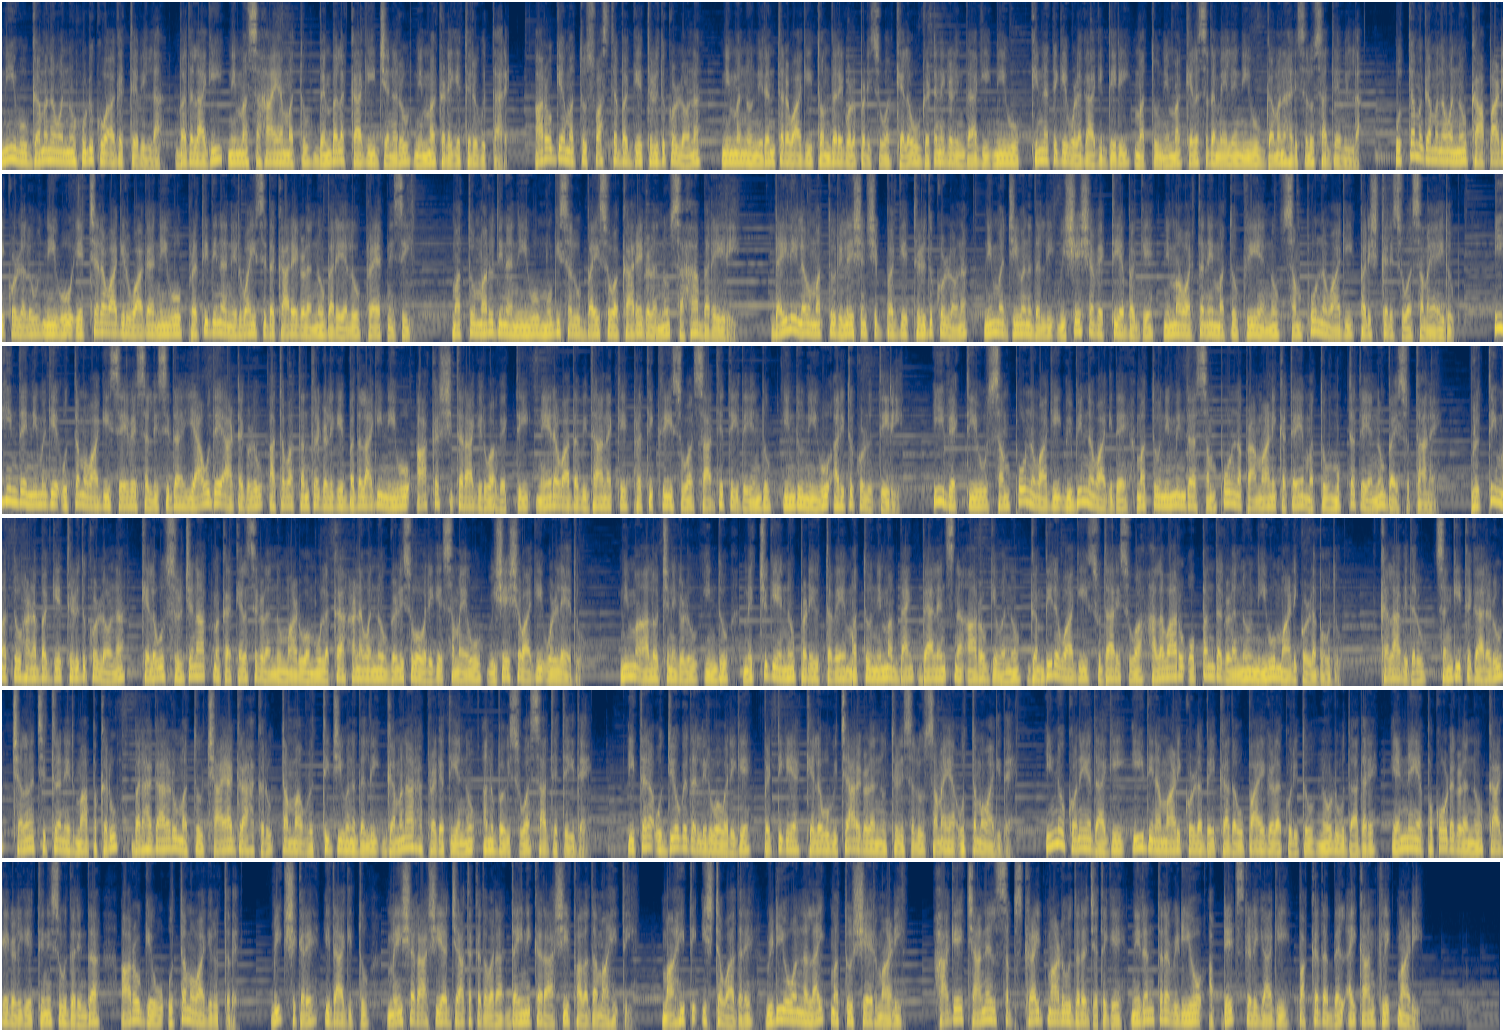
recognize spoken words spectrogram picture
ನೀವು ಗಮನವನ್ನು ಹುಡುಕುವ ಅಗತ್ಯವಿಲ್ಲ. ಬದಲಾಗಿ ನಿಮ್ಮ ಸಹಾಯ ಮತ್ತು ಬೆಂಬಲಕ್ಕಾಗಿ ಜನರು ನಿಮ್ಮ ಕಡೆಗೆ ತಿರುಗುತ್ತಾರೆ. ಆರೋಗ್ಯ ಮತ್ತು ಸ್ವಾಸ್ಥ್ಯ ಬಗ್ಗೆ ತಿಳಿದುಕೊಳ್ಳೋಣ. ನಿಮ್ಮನ್ನು ನಿರಂತರವಾಗಿ ತೊಂದರೆಗೊಳಪಡಿಸುವ ಕೆಲವು ಘಟನೆಗಳಿಂದಾಗಿ ನೀವು ಖಿನ್ನತೆಗೆ ಒಳಗಾಗಿದ್ದೀರಿ ಮತ್ತು ನಿಮ್ಮ ಕೆಲಸದ ಮೇಲೆ ನೀವು ಗಮನಹರಿಸಲು ಸಾಧ್ಯವಿಲ್ಲ. ಉತ್ತಮ ಗಮನವನ್ನು ಕಾಪಾಡಿಕೊಳ್ಳಲು ನೀವು ಎಚ್ಚರವಾಗಿರುವಾಗ ನೀವು ಪ್ರತಿದಿನ ನಿರ್ವಹಿಸಿದ ಕಾರ್ಯಗಳನ್ನು ಬರೆಯಲು ಪ್ರಯತ್ನಿಸಿ ಮತ್ತು ಮರುದಿನ ನೀವು ಮುಗಿಸಲು ಬಯಸುವ ಕಾರ್ಯಗಳನ್ನು ಸಹ ಬರೆಯಿರಿ. ಡೈಲಿ ಲವ್ ಮತ್ತು ರಿಲೇಶನ್ಶಿಪ್ ಬಗ್ಗೆ ತಿಳಿದುಕೊಳ್ಳೋಣ. ನಿಮ್ಮ ಜೀವನದಲ್ಲಿ ವಿಶೇಷ ವ್ಯಕ್ತಿಯ ಬಗ್ಗೆ, ನಿಮ್ಮ ವರ್ತನೆ ಮತ್ತು ಕ್ರಿಯೆಯನ್ನು ಸಂಪೂರ್ಣವಾಗಿ ಪರಿಷ್ಕರಿಸುವ ಸಮಯ ಇದು. ಈ ಹಿಂದೆ ನಿಮಗೆ ಉತ್ತಮವಾಗಿ ಸೇವೆ ಸಲ್ಲಿಸಿದ ಯಾವುದೇ ಆಟಗಳು ಅಥವಾ ತಂತ್ರಗಳಿಗೆ ಬದಲಾಗಿ ನೀವು ಆಕರ್ಷಿತರಾಗಿರುವ ವ್ಯಕ್ತಿ ನೇರವಾದ ವಿಧಾನಕ್ಕೆ ಪ್ರತಿಕ್ರಿಯಿಸುವ ಸಾಧ್ಯತೆ ಇದೆ ಎಂದು ಇಂದು ನೀವು ಅರಿತುಕೊಳ್ಳುತ್ತೀರಿ. ಈ ವ್ಯಕ್ತಿಯು ಸಂಪೂರ್ಣವಾಗಿ ವಿಭಿನ್ನವಾಗಿದೆ ಮತ್ತು ನಿಮ್ಮಿಂದ ಸಂಪೂರ್ಣ ಪ್ರಾಮಾಣಿಕತೆ ಮತ್ತು ಮುಕ್ತತೆಯನ್ನು ಬಯಸುತ್ತಾನೆ. ವೃತ್ತಿ ಮತ್ತು ಹಣ ಬಗ್ಗೆ ತಿಳಿದುಕೊಳ್ಳೋಣ. ಕೆಲವು ಸೃಜನಾತ್ಮಕ ಕೆಲಸಗಳನ್ನು ಮಾಡುವ ಮೂಲಕ ಹಣವನ್ನು ಗಳಿಸುವವರಿಗೆ ಸಮಯವು ವಿಶೇಷವಾಗಿ ಒಳ್ಳೆಯದು. ನಿಮ್ಮ ಆಲೋಚನೆಗಳು ಇಂದು ಮೆಚ್ಚುಗೆಯನ್ನು ಪಡೆಯುತ್ತವೆ ಮತ್ತು ನಿಮ್ಮ ಬ್ಯಾಂಕ್ ಬ್ಯಾಲೆನ್ಸ್ನ ಆರೋಗ್ಯವನ್ನು ಗಂಭೀರವಾಗಿ ಸುಧಾರಿಸುವ ಹಲವಾರು ಒಪ್ಪಂದಗಳನ್ನು ನೀವು ಮಾಡಿಕೊಳ್ಳಬಹುದು. ಕಲಾವಿದರು, ಸಂಗೀತಗಾರರು, ಚಲನಚಿತ್ರ ನಿರ್ಮಾಪಕರು, ಬರಹಗಾರರು ಮತ್ತು ಛಾಯಾಗ್ರಾಹಕರು ತಮ್ಮ ವೃತ್ತಿ ಜೀವನದಲ್ಲಿ ಗಮನಾರ್ಹ ಪ್ರಗತಿಯನ್ನು ಅನುಭವಿಸುವ ಸಾಧ್ಯತೆಯಿದೆ ಇತರ ಉದ್ಯೋಗದಲ್ಲಿರುವವರಿಗೆ ಪೆಟ್ಟಿಗೆಯ ಕೆಲವು ವಿಚಾರಗಳನ್ನು ತಿಳಿಸಲು ಸಮಯ ಉತ್ತಮವಾಗಿದೆ. ಇನ್ನು ಕೊನೆಯದಾಗಿ ಈ ದಿನ ಮಾಡಿಕೊಳ್ಳಬೇಕಾದ ಉಪಾಯಗಳ ಕುರಿತು ನೋಡುವುದಾದರೆ, ಎಣ್ಣೆಯ ಪಕೋಡಗಳನ್ನು ಕಾಗೆಗಳಿಗೆ ತಿನ್ನಿಸುವುದರಿಂದ ಆರೋಗ್ಯವು ಉತ್ತಮವಾಗಿರುತ್ತದೆ. ವೀಕ್ಷಕರೇ, ಇದಾಗಿತ್ತು ಮೇಷರಾಶಿಯ ಜಾತಕದವರ ದೈನಿಕ ರಾಶಿ ಫಲದ ಮಾಹಿತಿ. ಮಾಹಿತಿ ಇಷ್ಟವಾದರೆ ವಿಡಿಯೋವನ್ನು ಲೈಕ್ ಮತ್ತು ಶೇರ್ ಮಾಡಿ. ಹಾಗೆ ಚಾನೆಲ್ ಸಬ್ಸ್ಕ್ರೈಬ್ ಮಾಡುವುದರ ಜೊತೆಗೆ ನಿರಂತರ ವಿಡಿಯೋ ಅಪ್ಡೇಟ್ಸ್ಗಳಿಗಾಗಿ ಪಕ್ಕದ ಬೆಲ್ ಐಕಾನ್ ಕ್ಲಿಕ್ ಮಾಡಿ.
